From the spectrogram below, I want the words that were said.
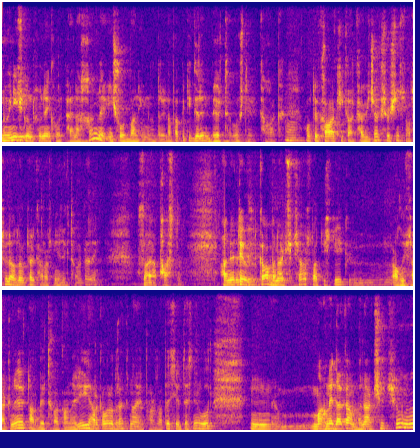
նույնիսկ ընդունենք, որ Փանախանն է ինչ որ բան հիմնադրել, ապա պիտի գրեն Բերթը, ոչ թե քաղաք։ Որտեղ քաղաքի կարգավիճակ Շուշին ստացել է 1843 թվականին։ Սա է փաստը։ Այնուհետև կա բնակչության ստատիստիկ աղյուսակներ տարբեր թվականների, հարկավոր է դրանք նայել պարզապես եւ տեսնել, որ մահմեդական բնակչությունը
